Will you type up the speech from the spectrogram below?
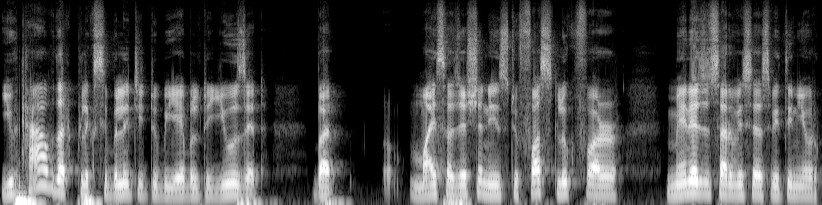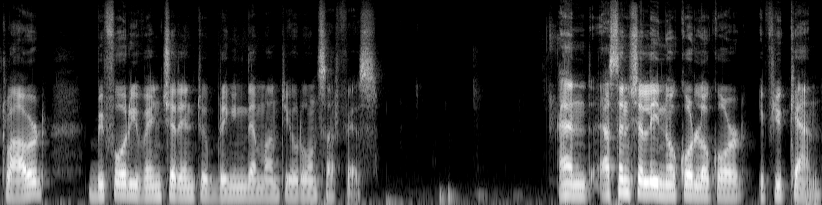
You have that flexibility to be able to use it, but my suggestion is to first look for managed services within your cloud before you venture into bringing them onto your own surface. And essentially, no code, low code if you can.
